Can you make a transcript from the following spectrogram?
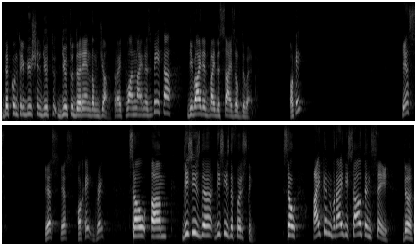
the contribution due to, due to the random jump, right? 1 minus beta divided by the size of the web. Okay? Yes? Yes, yes, okay, great. So um, this, is the, this is the first thing. So I can write this out and say the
